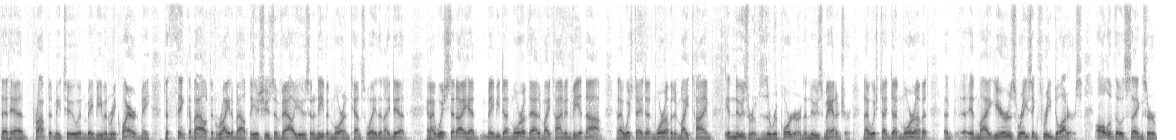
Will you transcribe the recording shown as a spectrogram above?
that had prompted me to and maybe even required me to think about and write about the issues of values in an even more intense way than I did. And I wish that I had maybe done more of that in my time in Vietnam. And I wished I had done more of it in my time in newsrooms as a reporter and a news manager. And I wished I'd done more of it uh, in my years raising three daughters. All of those things are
